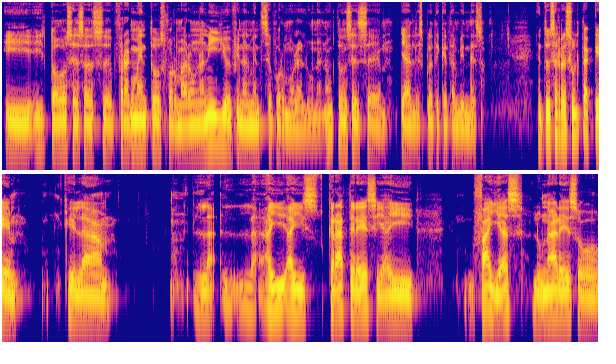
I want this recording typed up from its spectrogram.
y, todos esos eh, fragmentos formaron un anillo y finalmente se formó la luna. ¿no? Entonces eh, ya les platiqué también de eso. Entonces resulta que, que la, la, hay, hay cráteres y hay fallas lunares o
